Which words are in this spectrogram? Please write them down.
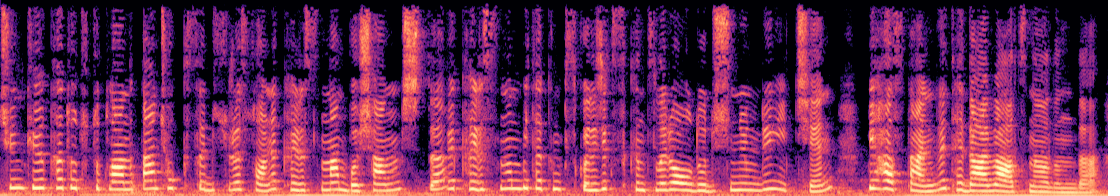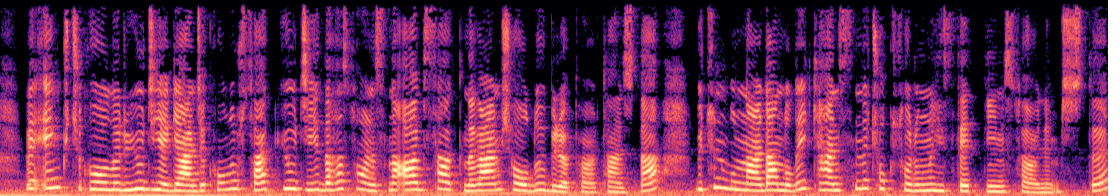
Çünkü Kato tutuklandıktan çok kısa bir süre sonra karısından boşanmıştı ve karısının bir takım psikolojik sıkıntıları olduğu düşünüldüğü için bir hastanede tedavi altına alındı. Ve en küçük oğulları Yuji'ye gelecek olursak Yuji daha sonrasında abisi hakkında vermiş olduğu bir röportajda bütün bunlardan dolayı kendisinde çok sorumlu hissettiğini söylemişti.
